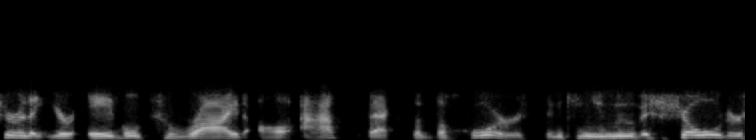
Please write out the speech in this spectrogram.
sure that you're able to ride all aspects of the horse. And can you move a shoulder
